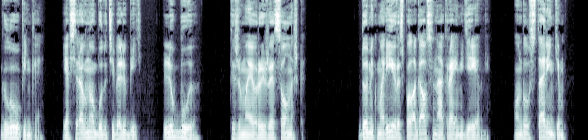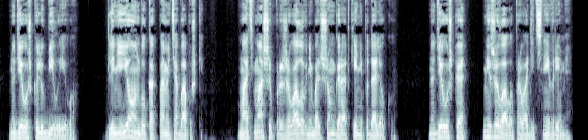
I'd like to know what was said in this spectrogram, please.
Глупенькая, я все равно буду тебя любить. Любую. Ты же мое рыжее солнышко. Домик Марии располагался на окраине деревни. Он был стареньким, но девушка любила его. Для нее он был как память о бабушке. Мать Маши проживала в небольшом городке неподалеку. Но девушка не желала проводить с ней время.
